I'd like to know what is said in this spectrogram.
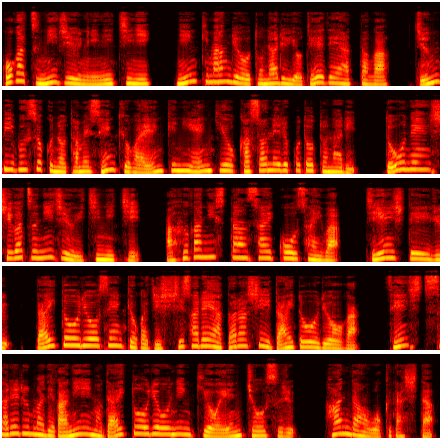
5月22日に任期満了となる予定であったが、準備不足のため選挙が延期に延期を重ねることとなり、同年4月21日、アフガニスタン最高裁は遅延している大統領選挙が実施され新しい大統領が選出されるまでガニーの大統領任期を延長する判断を下した。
